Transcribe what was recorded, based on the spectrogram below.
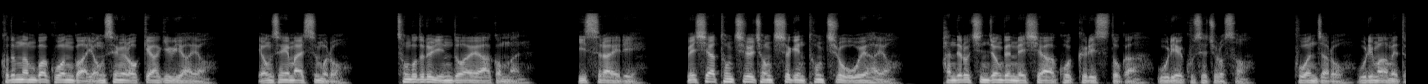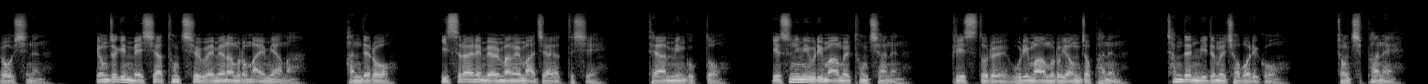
거듭남과 구원과 영생을 얻게 하기 위하여 영생의 말씀으로 성도들을 인도하여야 하건만 이스라엘이 메시아 통치를 정치적인 통치로 오해하여 반대로 진정된 메시아 곧 그리스도가 우리의 구세주로서 구원자로 우리 마음에 들어오시는 영적인 메시아 통치를 외면함으로 말미암아 반대로 이스라엘의 멸망을 맞이하였듯이 대한민국도 예수님이 우리 마음을 통치하는 그리스도를 우리 마음으로 영접하는 참된 믿음을 저버리고 정치판에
